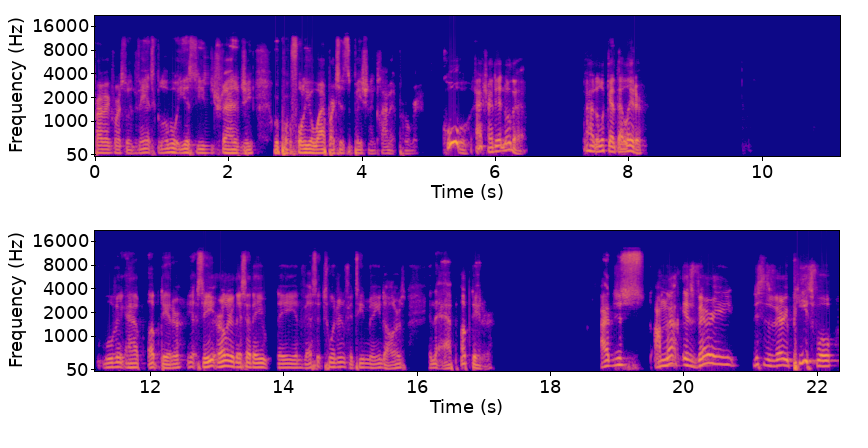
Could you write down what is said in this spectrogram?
private firms to advance global ESG strategy with portfolio wide participation in climate program. Cool. Actually, I didn't know that. I had to look at that later. Moving app updater. Yeah, see, earlier they said they they invested $215 million in the app updater. I just I'm not it's very this is very peaceful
